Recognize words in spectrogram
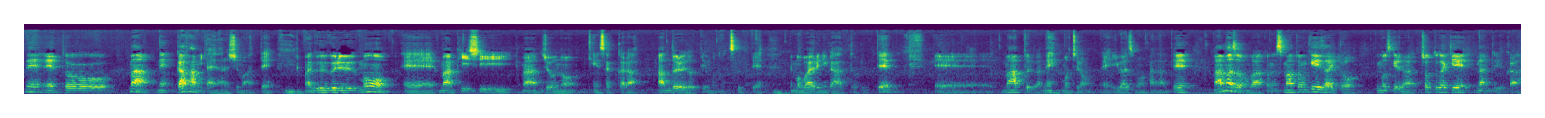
でえっ、とまあね GAFA みたいな話もあって、まあ、Google も、えーまあ、PC、まあ、上の検索から Android っていうものを作って、モバイルにガーッと売って、えーまあ、Apple はねもちろん、えー、言わずもがなで、まあ、Amazon はこのスマートフォン経済と紐付けるのはちょっとだけなんというか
